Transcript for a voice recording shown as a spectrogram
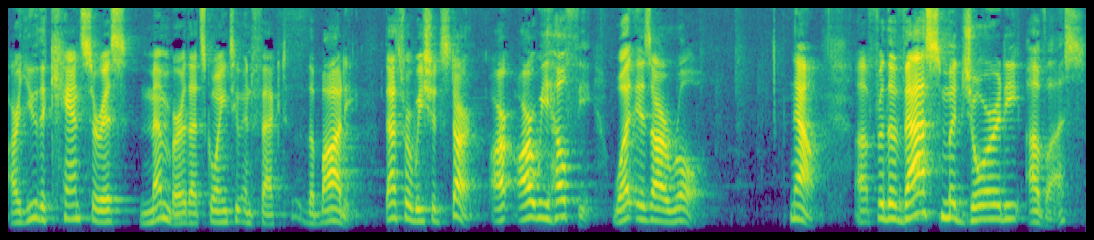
are you the cancerous member that's going to infect the body? That's where we should start. Are, are we healthy? What is our role? Now, uh, for the vast majority of us,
